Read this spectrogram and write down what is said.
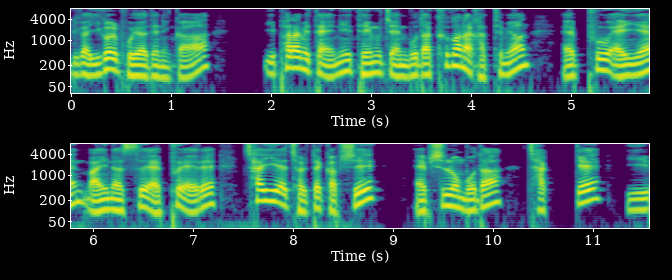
우리가 이걸 보여야 되니까 이 파라미터 n이 대문자 n보다 크거나 같으면 FAN-FL의 차이의 절대값이 엡실론보다 작게 이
